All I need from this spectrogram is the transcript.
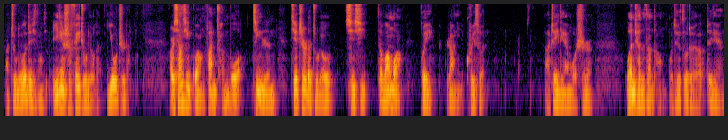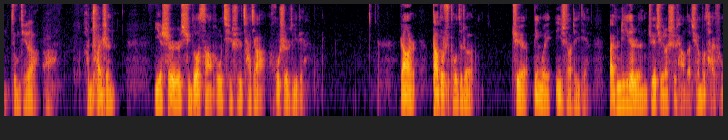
啊，主流的这些东西一定是非主流的、优质的。而相信广泛传播、尽人皆知的主流信息，则往往会让你亏损。啊，这一点我是完全的赞同。我觉得作者这点总结的啊，很传神。也是许多散户其实恰恰忽视了这一点。然而，大多数投资者却并未意识到这一点。百分之一的人攫取了市场的全部财富，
